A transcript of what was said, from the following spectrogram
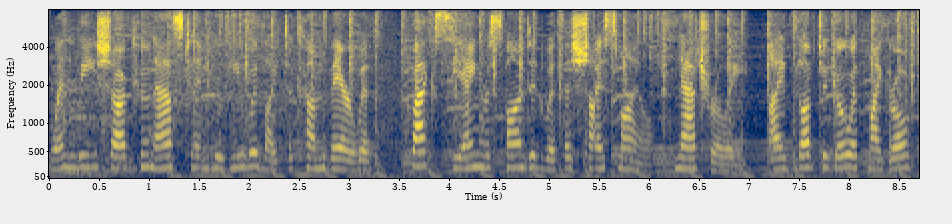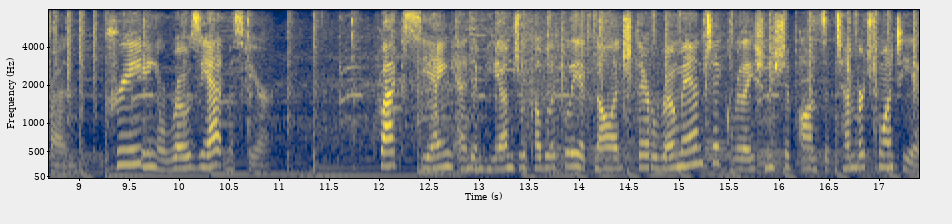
When Lee Sha-kun asked him who he would like to come there with, Kwak Siyang responded with a shy smile, Naturally, I'd love to go with my girlfriend, creating a rosy atmosphere. Kwak Siyang and Im Hyeonju publicly acknowledged their romantic relationship on September 20.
